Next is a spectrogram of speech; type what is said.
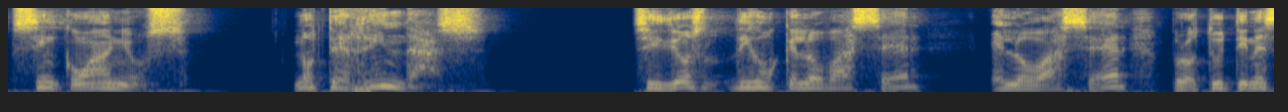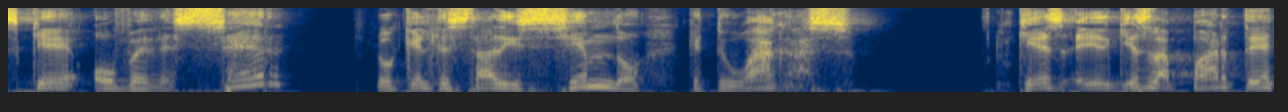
cinco años. No te rindas. Si Dios dijo que lo va a hacer, Él lo va a hacer, pero tú tienes que obedecer lo que Él te está diciendo que tú hagas. Que es, es la parte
